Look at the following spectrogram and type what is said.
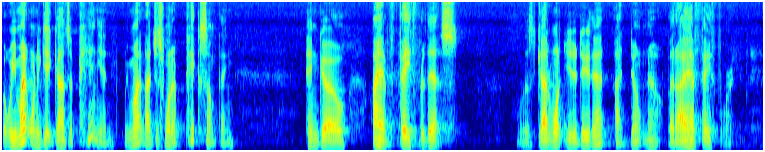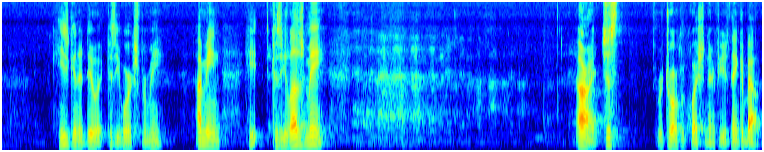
but we might want to get God's opinion. We might not just want to pick something and go, I have faith for this. Well, does God want you to do that? I don't know, but I have faith for it. He's going to do it because he works for me. I mean, he because he, he loves me. All right, just rhetorical question there for you to think about.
